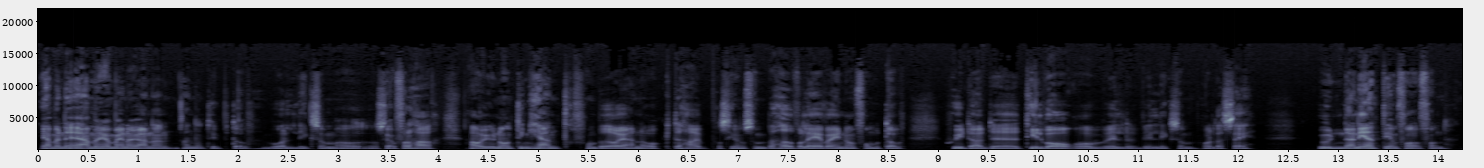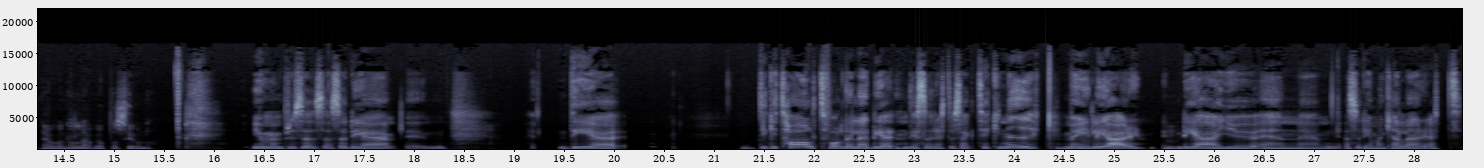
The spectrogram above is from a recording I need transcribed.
Ja, men, ja, men jag menar ju annan, annan typ av våld. Liksom och, och, så. För här, här har ju någonting hänt från början och det här är en person som behöver leva i någon form av skyddad eh, tillvaro och vill, vill liksom hålla sig undan egentligen från, från någon eller några personer. Jo, men precis. Alltså det, det digitalt våld, eller det, det som rättare sagt teknik möjliggör, mm. Mm. det är ju en, alltså det man kallar ett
